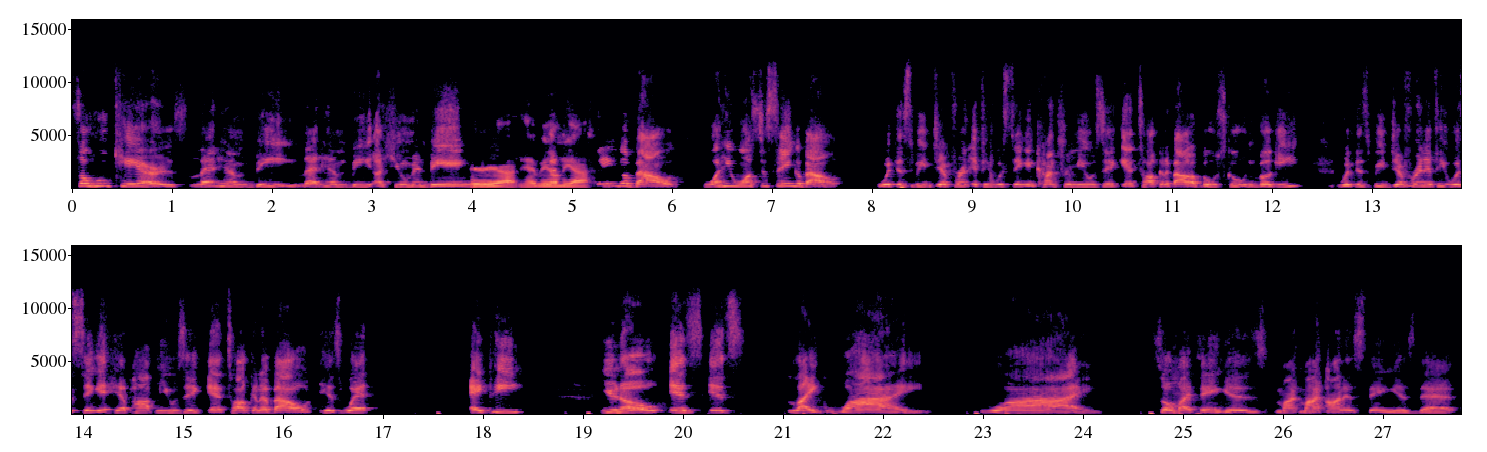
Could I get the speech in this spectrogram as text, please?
So who cares? Let him be. Let him be a human being. Yeah, heavy on the eye. sing about what he wants to sing about. Would this be different if he was singing country music and talking about a boo scootin' boogie? Would this be different if he was singing hip hop music and talking about his wet AP? You know, it's it's like why? Why? So my thing is, my my honest thing is that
